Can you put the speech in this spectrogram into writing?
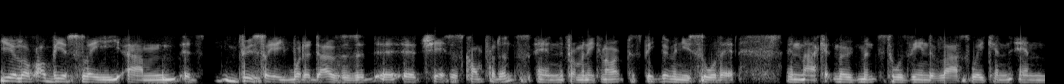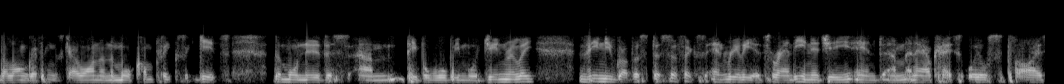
Yeah, look, obviously, um, it's firstly what it does is it, it, shatters confidence, and from an economic perspective, and you saw that in market movements towards the end of last week, and, and the longer things go on and the more complex it gets, the more nervous um, people will be more generally. Then you've got the specifics, and really it's around energy and, um, in our case, oil supplies.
